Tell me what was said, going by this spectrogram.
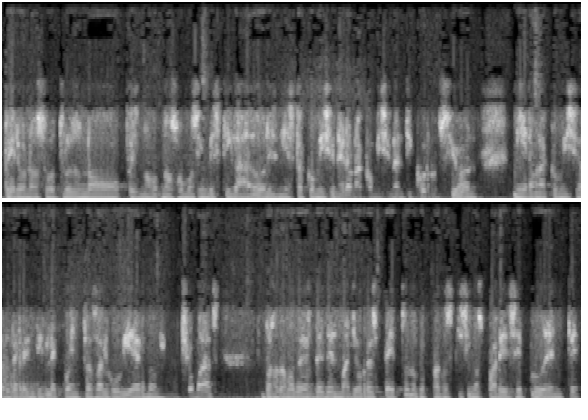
pero nosotros no, pues no, no somos investigadores, ni esta comisión era una comisión anticorrupción, ni era una comisión de rendirle cuentas al gobierno, ni mucho más. Nos tratamos de ver desde el mayor respeto, lo que pasa es que si nos parece prudente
